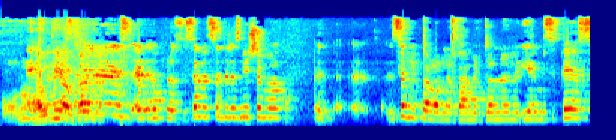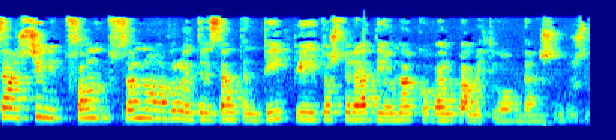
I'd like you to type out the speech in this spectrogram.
ono... Ne, Ali nije, ali sad, taj- e, oprosti, samo sad razmišljamo, e, sad mi palo na pamet, ono, jer mi se te Assange čini stvarno- vrlo interesantan tip i to što radi onako van pameti u ovom današnjem društvu,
